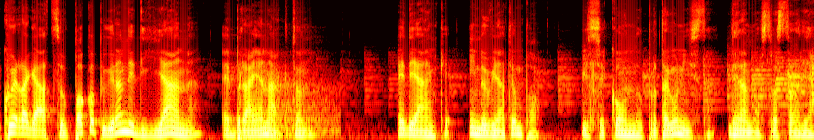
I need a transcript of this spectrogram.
Quel ragazzo poco più grande di Ian è Brian Acton ed è anche, indovinate un po', il secondo protagonista della nostra storia.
